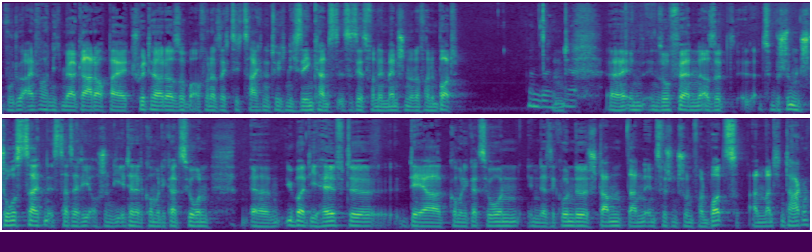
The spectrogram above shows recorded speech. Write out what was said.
wo du einfach nicht mehr, gerade auch bei Twitter oder so, auf 160 Zeichen natürlich nicht sehen kannst, ist es jetzt von den Menschen oder von dem Bot. Wahnsinn, und ja. äh, in, insofern, also äh, zu bestimmten Stoßzeiten ist tatsächlich auch schon die Internetkommunikation äh, über die Hälfte der Kommunikation in der Sekunde stammt dann inzwischen schon von Bots an manchen Tagen.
